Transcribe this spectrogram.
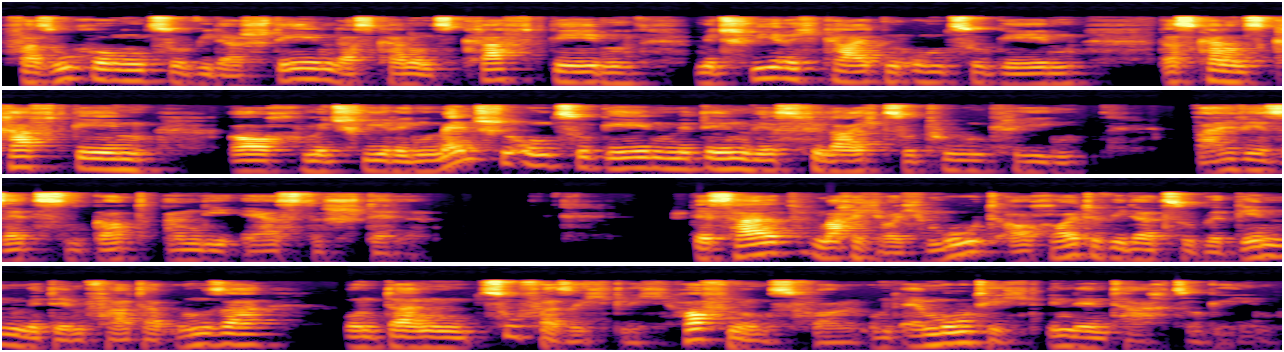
Versuchungen zu widerstehen. Das kann uns Kraft geben, mit Schwierigkeiten umzugehen. Das kann uns Kraft geben, auch mit schwierigen Menschen umzugehen, mit denen wir es vielleicht zu tun kriegen, weil wir setzen Gott an die erste Stelle. Deshalb mache ich euch Mut, auch heute wieder zu beginnen mit dem Vater unser und dann zuversichtlich, hoffnungsvoll und ermutigt in den Tag zu gehen.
